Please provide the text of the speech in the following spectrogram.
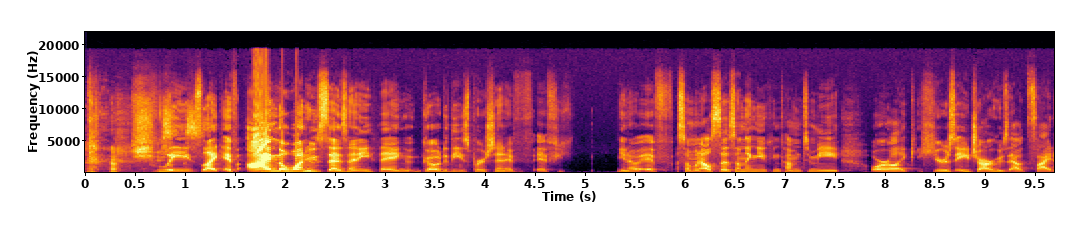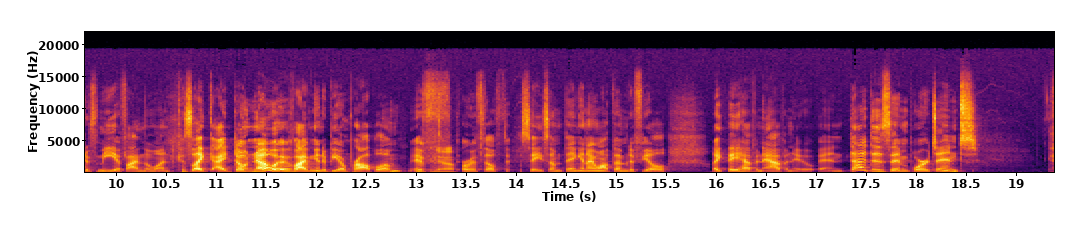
Please. Like if I'm the one who says anything, go to these person. If if you know, if someone else says something, you can come to me or like here's HR who's outside of me if I'm the one. Cuz like I don't know if I'm going to be a problem if Yeah. or if they'll f- say something and I want them to feel like they have an avenue and that is important.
